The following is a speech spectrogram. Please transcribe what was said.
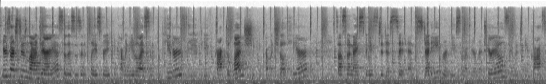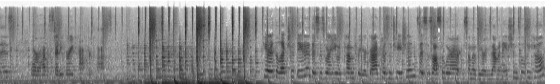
Here's our student lounge area. So this is a place where you can come and utilize some computers. If you've packed a lunch, you can come and chill here. It's also a nice space to just sit and study, review some of your materials in between classes, or have a study break after class. Here at the lecture theater, this is where you would come for your grad presentations. This is also where some of your examinations will be held.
